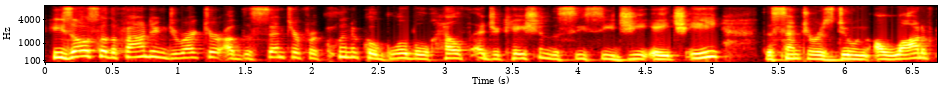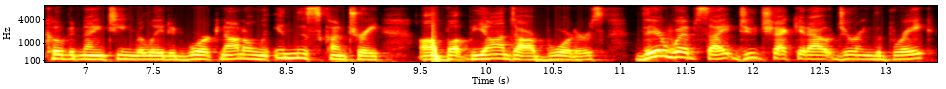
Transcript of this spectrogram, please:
He's also the founding director of the Center for Clinical Global Health Education, the CCGHE. The center is doing a lot of COVID 19 related work, not only in this country, uh, but beyond our borders. Their website, do check it out during the break,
